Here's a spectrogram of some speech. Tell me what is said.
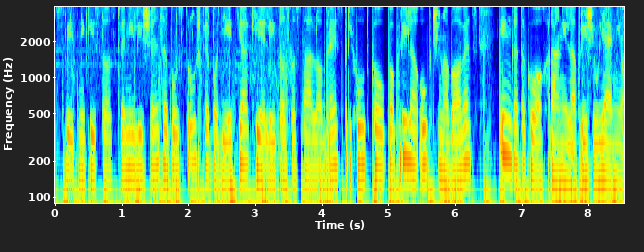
Svetniki so sklenili še, da bo stroške podjetja, ki je letos ostalo brez prihodkov, pokrila občina Bovec in ga tako ohranila pri življenju.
